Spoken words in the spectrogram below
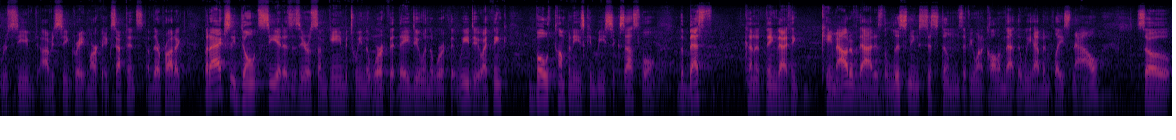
received obviously great market acceptance of their product. But I actually don't see it as a zero sum game between the work that they do and the work that we do. I think both companies can be successful. The best kind of thing that I think came out of that is the listening systems, if you want to call them that, that we have in place now, so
